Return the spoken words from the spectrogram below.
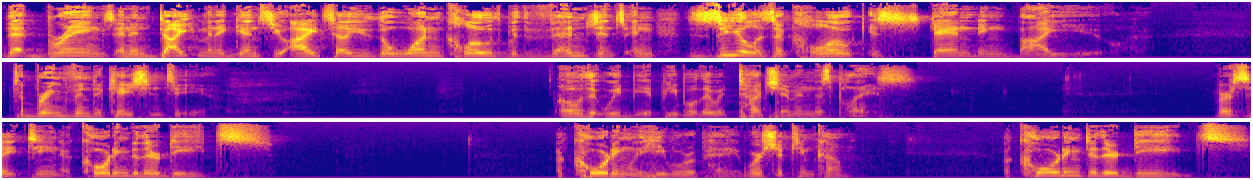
that brings an indictment against you? I tell you, the one clothed with vengeance and zeal as a cloak is standing by you to bring vindication to you. Oh, that we'd be a people that would touch him in this place. Verse 18 according to their deeds, accordingly he will repay. Worship team, come. According to their deeds,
